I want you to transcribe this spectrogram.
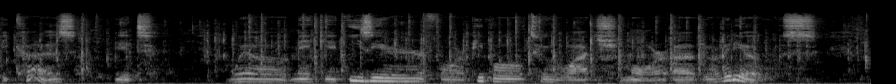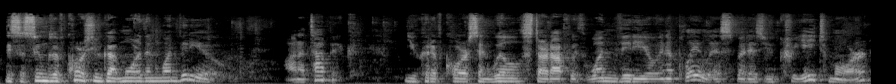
because it will make it easier for people to watch more of your videos. This assumes, of course, you've got more than one video on a topic. You could, of course, and will start off with one video in a playlist, but as you create more,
